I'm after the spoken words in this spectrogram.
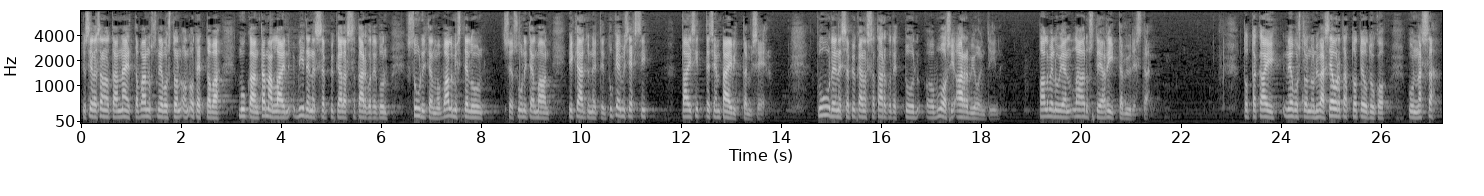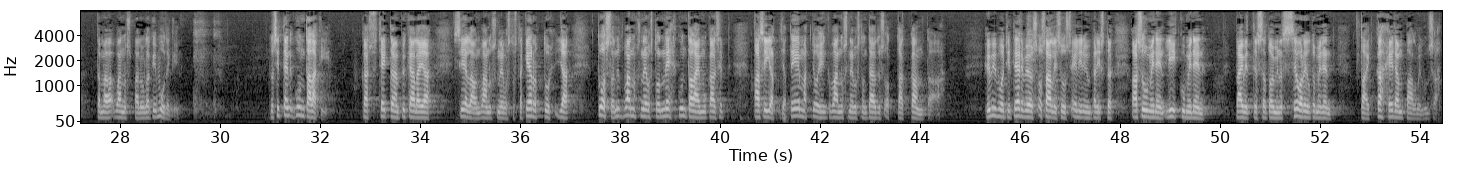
ja siellä sanotaan näin, että vanhusneuvoston on otettava mukaan tämän lain viidennessä pykälässä tarkoitetun suunnitelman valmisteluun. Se suunnitelma on ikääntyneiden tukemiseksi tai sitten sen päivittämiseen. Kuudennessa pykälässä tarkoitettuun vuosiarviointiin palvelujen laadusta ja riittävyydestä – Totta kai neuvoston on hyvä seurata, toteutuuko kunnassa tämä vanhuspalvelulaki muutenkin. No sitten kuntalaki, 27 pykälä ja siellä on vanhusneuvostosta kerrottu ja tuossa nyt vanhusneuvoston ne kuntalain mukaiset asiat ja teemat, joihin vanhusneuvoston täytyisi ottaa kantaa. Hyvinvointi, terveys, osallisuus, elinympäristö, asuminen, liikkuminen, päivittäisessä toiminnassa seuriutuminen, taikka heidän palvelunsa.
